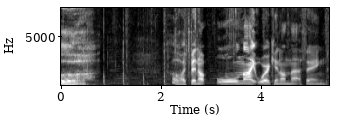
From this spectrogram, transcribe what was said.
oh, I've been up all night working on that thing.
